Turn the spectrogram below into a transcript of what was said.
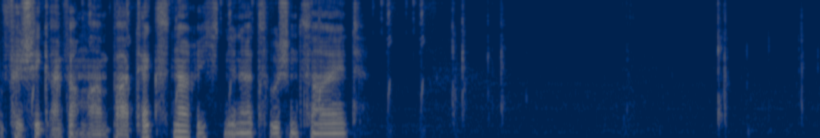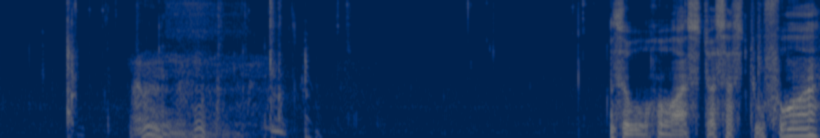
Verschick einfach mal ein paar Textnachrichten in der Zwischenzeit. So, Horst, was hast du vor?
